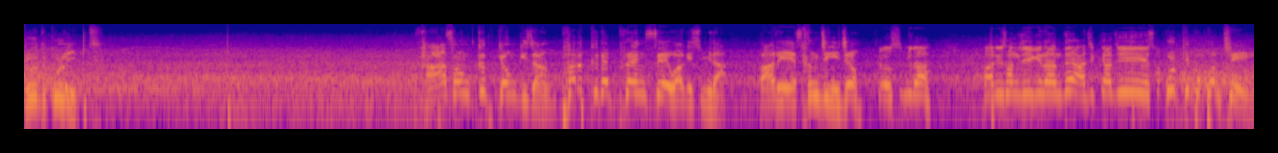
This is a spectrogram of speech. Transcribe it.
루드 굴릿 4성급 경기장 파르크 데 프랑스에 와 계십니다. 파리의 상징이죠? 그렇습니다. 파리 상징이긴 한데 아직까지 서- 골키퍼 펀칭.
